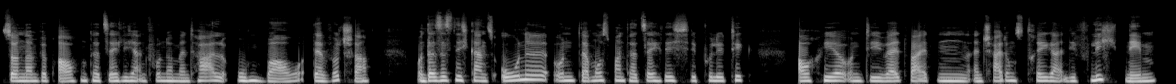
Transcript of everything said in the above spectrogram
sondern wir brauchen tatsächlich einen Fundamentalombau der Wirtschaft. Und das ist nicht ganz ohne und da muss man tatsächlich die Politik auch hier und die weltweiten Entscheidungsträger in die Pflicht nehmen,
